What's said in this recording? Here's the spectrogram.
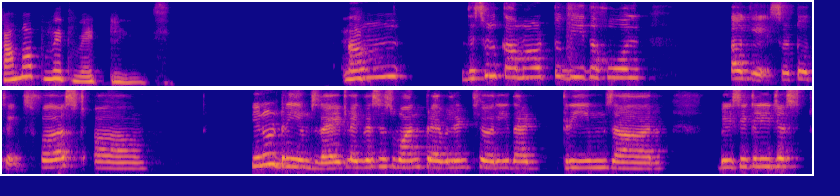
come up with wet dreams? Like, um this will come out to be the whole okay so two things first um you know dreams right? Like this is one prevalent theory that dreams are basically just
